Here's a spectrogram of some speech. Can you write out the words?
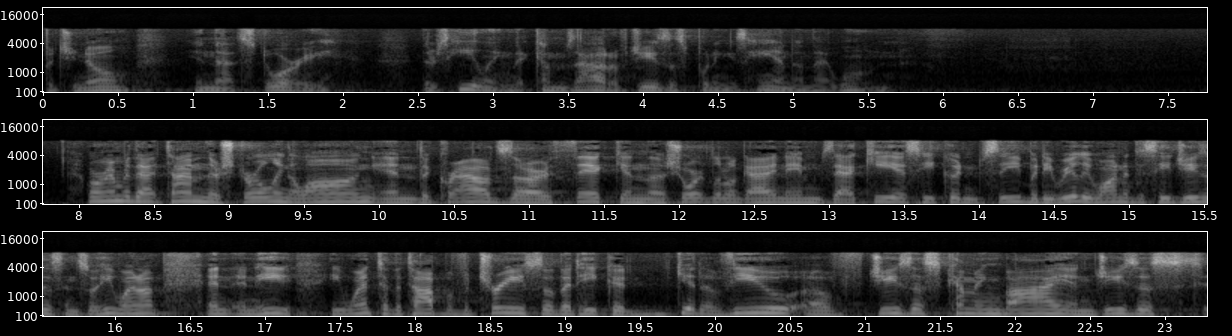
But you know, in that story, there's healing that comes out of Jesus putting his hand on that wound. Or remember that time they're strolling along and the crowds are thick, and the short little guy named Zacchaeus, he couldn't see, but he really wanted to see Jesus. And so he went up and, and he, he went to the top of a tree so that he could get a view of Jesus coming by. And Jesus,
